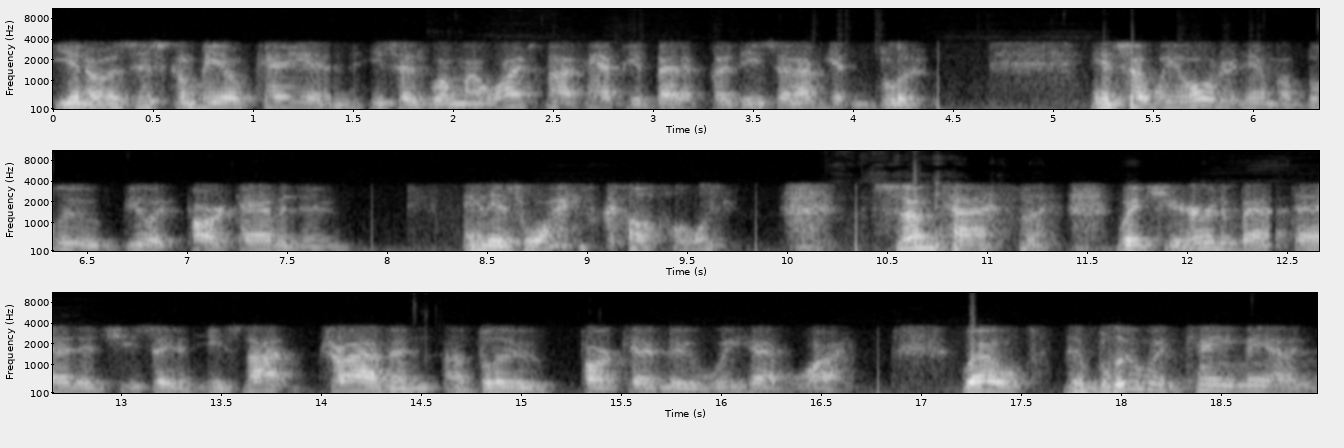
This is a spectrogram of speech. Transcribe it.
you know, is this going to be okay? And he says, well, my wife's not happy about it, but he said, I'm getting blue. And so we ordered him a blue Buick Park Avenue, and his wife called sometime when she heard about that, and she said, he's not driving a blue Park Avenue, we have white. Well, the blue one came in,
